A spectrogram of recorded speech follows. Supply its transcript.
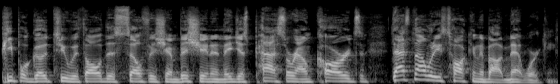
people go to with all this selfish ambition and they just pass around cards. And that's not what he's talking about networking.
